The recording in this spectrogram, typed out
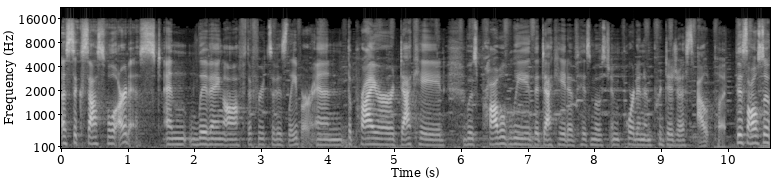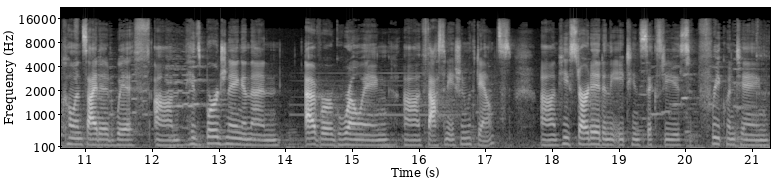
a successful artist and living off the fruits of his labor. And the prior decade was probably the decade of his most important and prodigious output. This also coincided with um, his burgeoning and then ever growing uh, fascination with dance. Um, he started in the 1860s frequenting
